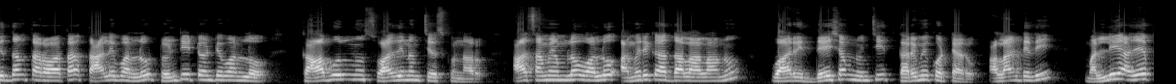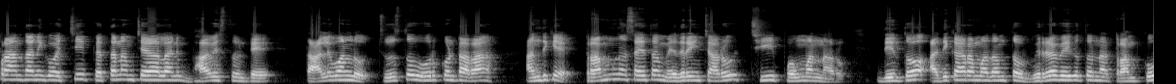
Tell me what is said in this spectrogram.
యుద్ధం తర్వాత తాలిబాన్లు ట్వంటీ ట్వంటీ వన్లో కాబూల్ను స్వాధీనం చేసుకున్నారు. ఆ సమయంలో వాళ్ళు అమెరికా దళాలను వారి దేశం నుంచి తరిమి కొట్టారు. అలాంటిది మళ్ళీ అదే ప్రాంతానికి వచ్చి పెత్తనం చేయాలని భావిస్తుంటే తాలిబాన్లు చూస్తూ ఊరుకుంటారా? అందుకే ట్రంప్ను సైతం ఎదిరించారు చీ పొమ్మన్నారు. దీంతో అధికార మదంతో విర్రవేగుతున్న ట్రంప్కు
